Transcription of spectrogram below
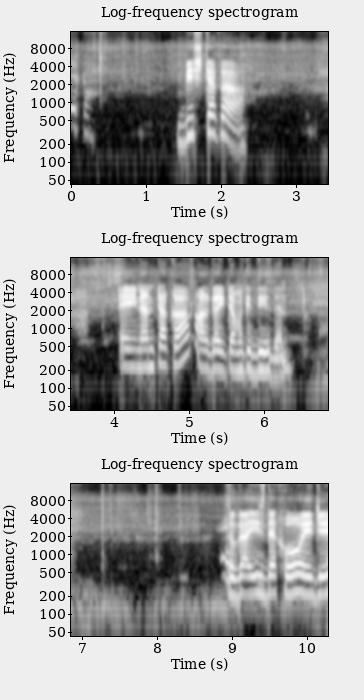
টাকা। বিশ টাকা। এই নান টাকা আর গাড়িটা আমাকে দিয়ে দেন। তো গাইজ দেখো এই যে।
